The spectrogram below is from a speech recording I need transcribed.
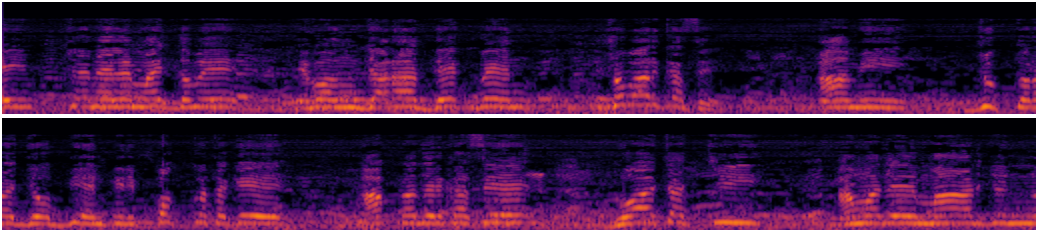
এই চ্যানেলের মাধ্যমে এবং যারা দেখবেন সবার কাছে আমি যুক্তরাজ্য বিএনপির পক্ষ থেকে আপনাদের কাছে দোয়া চাচ্ছি, আমাদের মার জন্য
